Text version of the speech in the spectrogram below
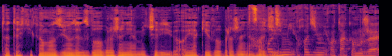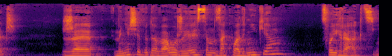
ta technika ma związek z wyobrażeniami, czyli o jakie wyobrażenia chodzi? Chodzi mi, chodzi mi o taką rzecz, że mnie się wydawało, że ja jestem zakładnikiem swoich reakcji.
